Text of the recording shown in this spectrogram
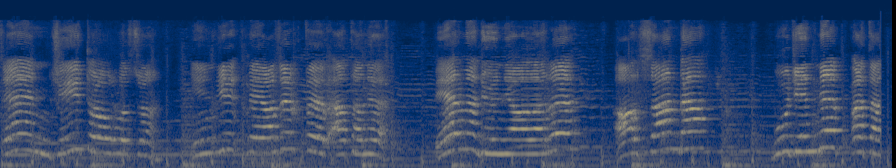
Sen şehit oğlusun. İncitme yazıktır atanı. Verme dünyaları. Alsan da bu cennet vatan.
